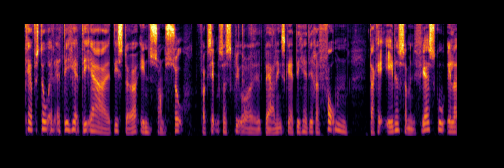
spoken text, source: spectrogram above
kan jeg forstå, at, at det her det er, det er større end som så. For eksempel så skriver øh, Berlingske, at det her det er reformen, der kan ende som en fiasko eller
